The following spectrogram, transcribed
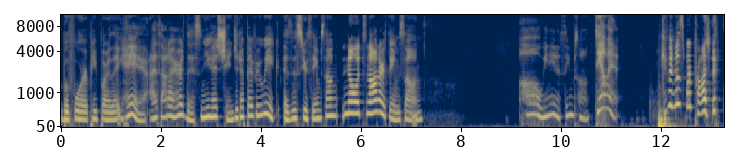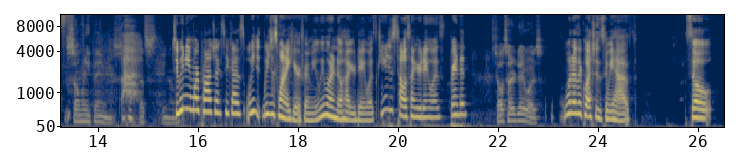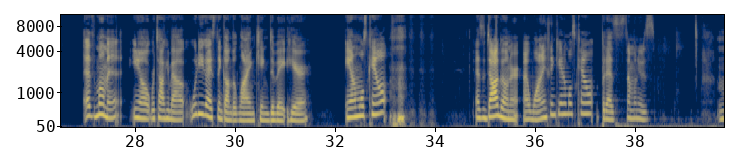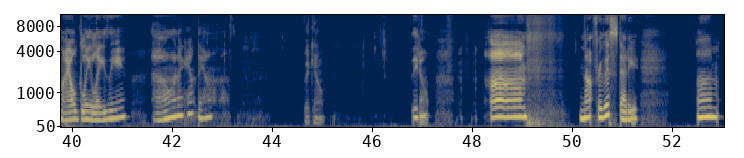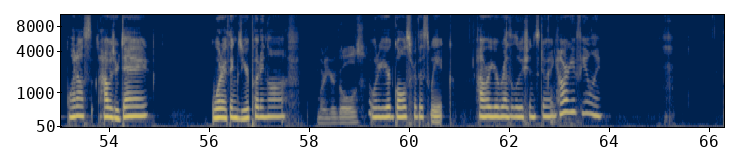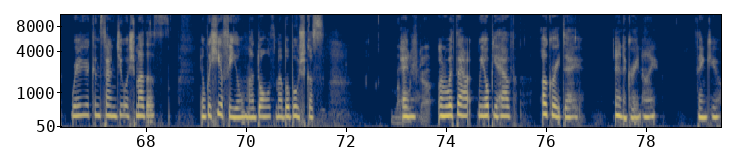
before people are like, hey, I thought I heard this and you guys change it up every week. Is this your theme song? No, it's not our theme song. Oh, we need a theme song. Damn it. Giving us more projects. So many things. That's you know. Do we need more projects, you guys? We we just want to hear from you. We want to know how your day was. Can you just tell us how your day was, Brandon? Tell us how your day was. What other questions do we have? So, at the moment, you know, we're talking about what do you guys think on the Lion King debate here? Animals count? as a dog owner, I want to think animals count, but as someone who's mildly lazy, I don't want to count the animals. They count. They don't. Um, not for this study. Um, what else? How was your day? What are things you're putting off? What are your goals? What are your goals for this week? How are your resolutions doing? How are you feeling? We're your concerned Jewish mothers. And we're here for you, my dolls, my babushkas. And- And with that, we hope you have a great day and a great night. Thank you.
